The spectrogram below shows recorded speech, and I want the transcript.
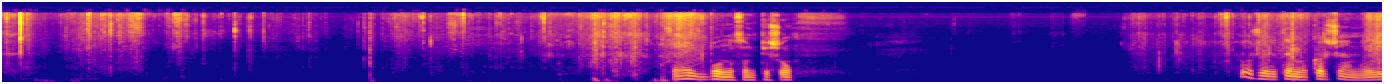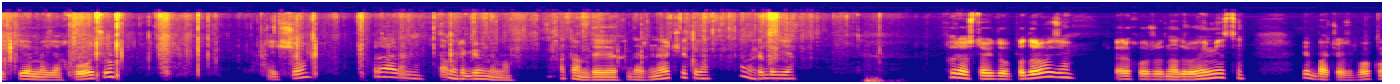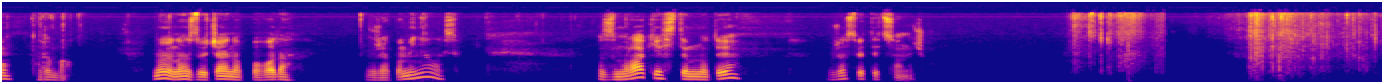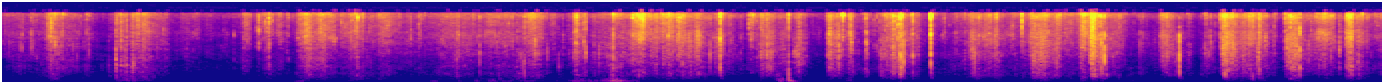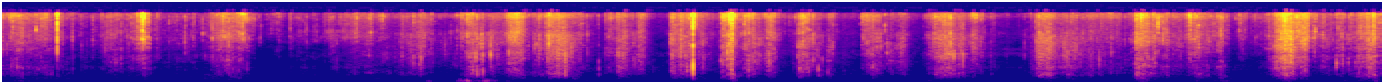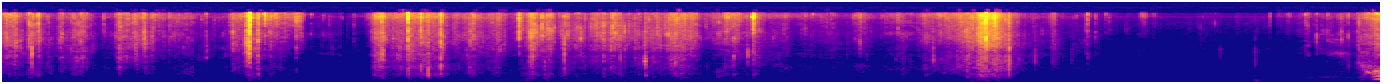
А це як бонусом пішов. Ходжу тими корчами, якими я хочу. І що? Правильно, там грибів нема. А там, де я їх навіть не очікував, там гриби є. Просто йду по дорозі, переходжу на друге місце і бачу збоку гриба. Ну і у нас, звичайно, погода вже помінялася. З мраки, з темноти вже світить сонечко.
